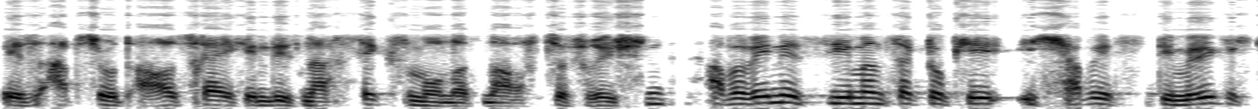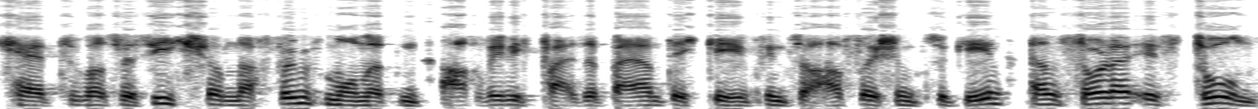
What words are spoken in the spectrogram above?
es absolut ausreichend ist, nach sechs Monaten aufzufrischen. Aber wenn jetzt jemand sagt, okay, ich habe jetzt die Möglichkeit, was weiß ich, schon nach fünf Monaten, auch wenn ich Pfizer-BioNTech geimpft bin, zur Auffrischung zu gehen, dann soll er es tun.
